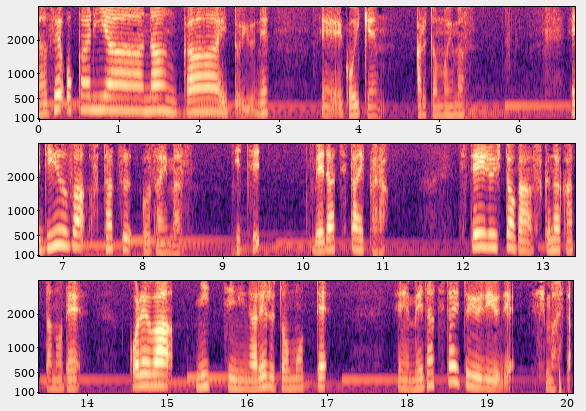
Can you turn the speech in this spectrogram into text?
なぜオカリアなんかいというね、えー、ご意見あると思います。理由は2つございます。1目立ちたいから。している人が少なかったのでこれはニッチになれると思って、えー、目立ちたいという理由でしました、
